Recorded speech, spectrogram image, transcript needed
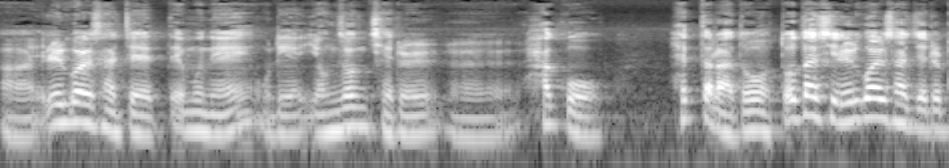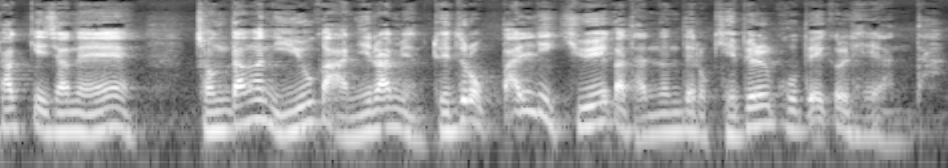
어, 일괄 사제 때문에 우리 영성체를 어, 하고 했더라도 또다시 일괄사제를 받기 전에 정당한 이유가 아니라면 되도록 빨리 기회가 닿는 대로 개별 고백을 해야 한다.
